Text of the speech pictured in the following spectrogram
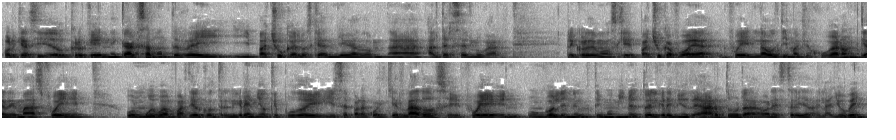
porque ha sido creo que Necaxa, Monterrey y Pachuca los que han llegado a, al tercer lugar. Recordemos que Pachuca fue, fue en la última que jugaron, que además fue un muy buen partido contra el gremio que pudo irse para cualquier lado. Se fue un gol en el último minuto, el gremio de Arthur, ahora estrella de la Juve.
